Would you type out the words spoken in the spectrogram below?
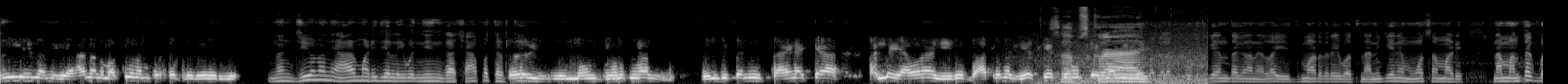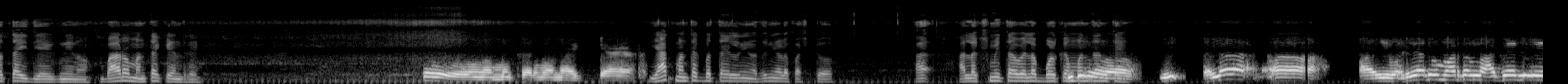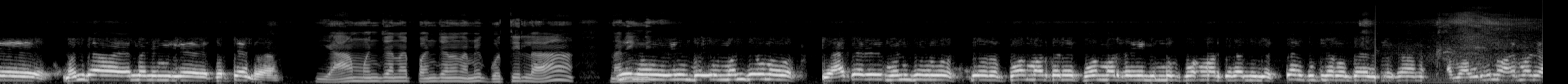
ಇಲ್ಲಿ ನನಗೆ ನನ್ನ ಮಕ್ಕಳು ನಂಬರ್ ಕೊಟ್ಟರು ಇವ್ರಿಗೆ? ನನ್ನ ಜೀವನ ಹಾಳು ಮಾಡಿದ್ಯಲ್ಲ ಇವತ್ತು ನಿನ್ಗೆ ಆ ಶಾಪ ತಟ್ಟ ನಿಮ್ಮ ಜೀವನಕ್ಕೆ ನಾನು ನಿಂದಿತ್ತ ನೀನ್ ಸಾಯಣಕ್ಕೆ ಅಲ್ಲೇ ಯಾವನ ಇದು ಬಾತ್ರೂಮ್ ಕುಡ್ಗೆ ಅಂದಾಗ ನಾನೆಲ್ಲ ಇದು ಮಾಡಿದ್ರೆ ಇವತ್ತು ನನಗೇನೆ ಮೋಸ ಮಾಡಿ. ನಮ್ಮ ಅಂತಕ್ಕೆ ಬರ್ತಾ ಇದೆಯಾ ಈಗ ನೀನು? ಬಾರೋ ಮಂತಕ್ಕೆ ಅಂದರೆ. ಓ ನಮ್ಮ ಕರ್ಮ ನಾಕ್ಯ ಯಾಕೆ ಮಂತಕ್ಕೆ ಬರ್ತಾ ಇಲ್ಲ ನೀನು? ಅದನ್ನ ಹೇಳ ಫಸ್ಟು ಆ ಲಕ್ಷ್ಮಿ ತಾವೆಲ್ಲ ಬಳ್ಕೊಂಬಂದಂತೆ. ಎಲ್ಲ ಆ, ಆ, ಈ ಒಡೆಯದು ಮಾಡ್ದಲ್ಲ ಆಚೆಯಲ್ಲಿ ಮಂಜ ಏನ ನಿಮ್ಗೆ ಬರ್ತೇನ್ರ? ಯಾವ ಮಂಜನ ಪಂಜನ ನಮಗೆ ಗೊತ್ತಿಲ್ಲ. ನನಗೆ ಮಂಜು ಇವನು ಯಾಕೆ ಮಂಜು ಫೋನ್ ಮಾಡ್ತಾನೆ ಫೋನ್ ಮಾಡ್ತಾನೆ ನಿಮ್ಗೆ ಫೋನ್ ಮಾಡ್ತೀರಾ ನೀವು ಎಷ್ಟು ಜನ ಕೂತಿದಾರು ಅಂತ ಹುಡುಗನು ಹಾಳು ಮಾಡಿ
